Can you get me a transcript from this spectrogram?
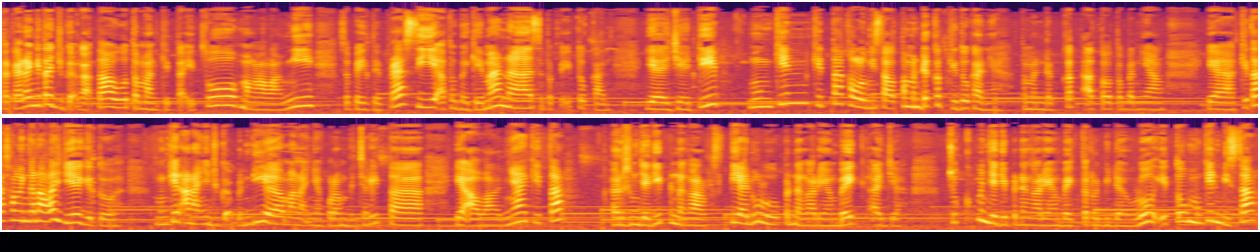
terkadang kita juga nggak tahu teman kita itu mengalami seperti depresi atau bagaimana seperti itu kan. Ya jadi mungkin kita kalau misal teman deket gitu kan ya, teman deket atau teman yang ya kita saling kenal aja gitu. Mungkin anaknya juga pendiam, anaknya kurang bercerita. Ya awalnya kita harus menjadi pendengar setia dulu, pendengar yang baik aja. Cukup menjadi pendengar yang baik terlebih dahulu itu mungkin bisa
